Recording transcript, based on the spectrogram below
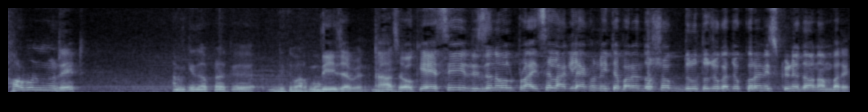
সর্বনিম্ন রেট আমি কিন্তু আপনাকে দিতে পারব। দিয়ে যাবেন। আচ্ছা ওকে এসি রিজনেবল প্রাইসে লাগলে এখন নিতে পারেন। দর্শক দ্রুত যোগাযোগ করেন স্ক্রিনে দেওয়া নাম্বারে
